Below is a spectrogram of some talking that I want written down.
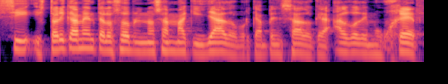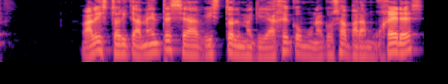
si históricamente los hombres no se han maquillado porque han pensado que era algo de mujer, ¿vale? Históricamente se ha visto el maquillaje como una cosa para mujeres,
